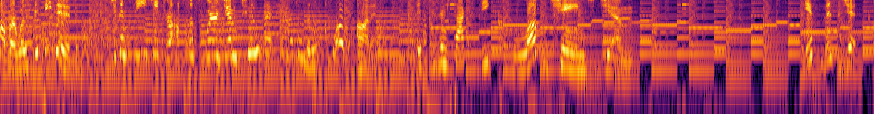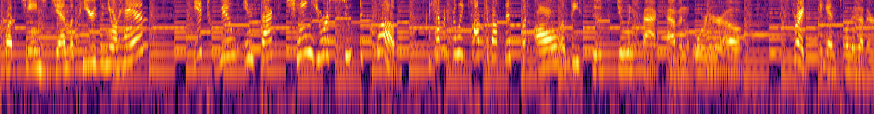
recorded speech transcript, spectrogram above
Hopper was defeated. As you can see, he drops a square gem too and has a little club on it. This is in fact the club change gem. If this club change gem appears in your hand, it will in fact change your suit to club. I haven't really talked about this, but all of these suits do in fact have an order of strength against one another.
